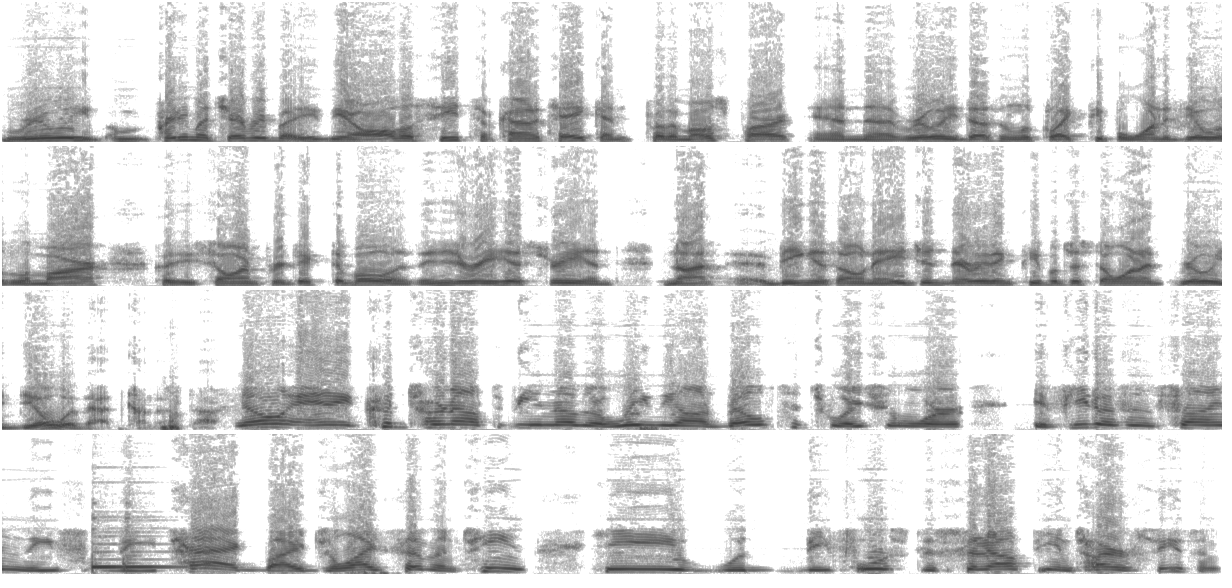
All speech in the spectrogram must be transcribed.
really, um, pretty much everybody, you know, all the seats have kind of taken for the most part, and uh, really doesn't look like people want to deal with Lamar because he's so unpredictable, his injury history, and not uh, being his own agent and everything. People just don't want to really deal with that kind of stuff. No, and it could turn out to be another Le'Veon Bell situation where if he doesn't sign the the tag by July 17th, he would be forced to sit out the entire season.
